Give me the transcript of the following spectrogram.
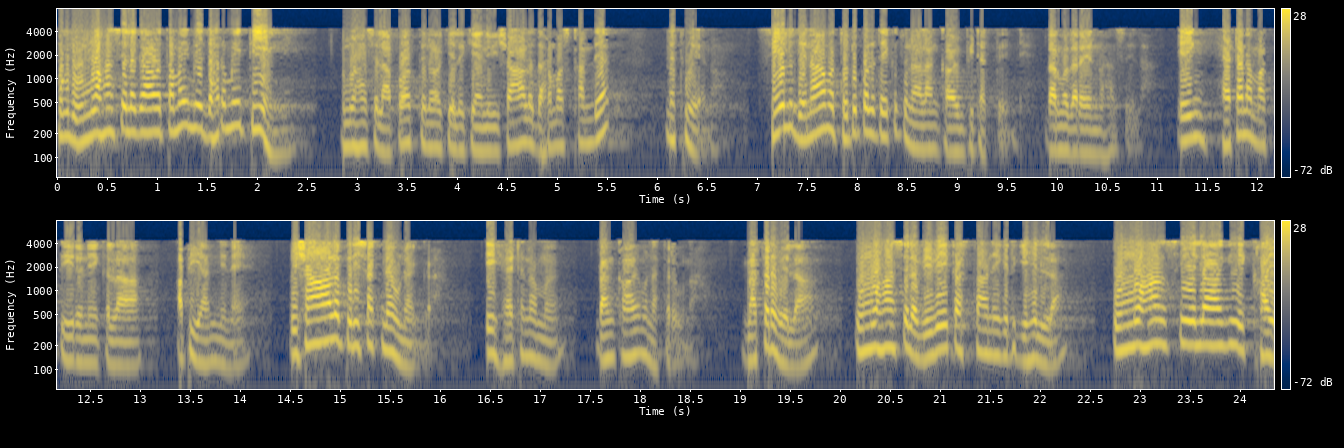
මොකද උන්වහන්සේලා ගාව තමයි මේ ධර්මයේ තියෙන්නේ. උන්වහන්සේලා අපවත් වෙනවා කියලා කියන්නේ විශාල ධර්මස්කන්ධයක් නැතුව යනවා. සියලු දෙනාම තොටුපළට එකතු වුණා ලංකාවෙන් පිටත් වෙන්නේ. ධර්මදරයන් වහන්සේලා. එයින් 69ක් තීරණය කළා අපි යන්නේ නැහැ. විශාල පිරිසක් නැවුණා. ඒ 69 ලංකාවෙම නතර වුණා. නතර වෙලා උන්වහන්සේලා විවේක ස්ථානයකට ගිහිල්ලා උන්වහන්සේලාගේ කය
